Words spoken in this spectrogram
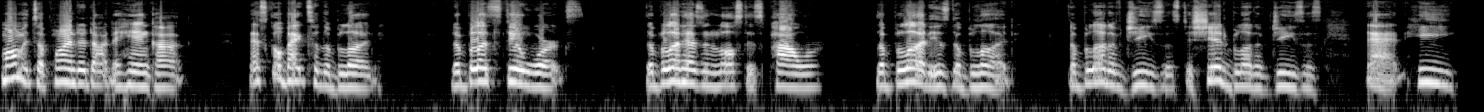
moment to ponder Dr. Hancock. Let's go back to the blood. The blood still works. The blood hasn't lost its power. The blood is the blood. The blood of Jesus, the shed blood of Jesus, that He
